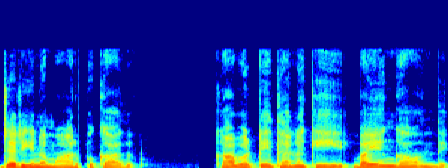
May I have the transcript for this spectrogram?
జరిగిన మార్పు కాదు. కాబట్టి తనకి భయంగా ఉంది.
